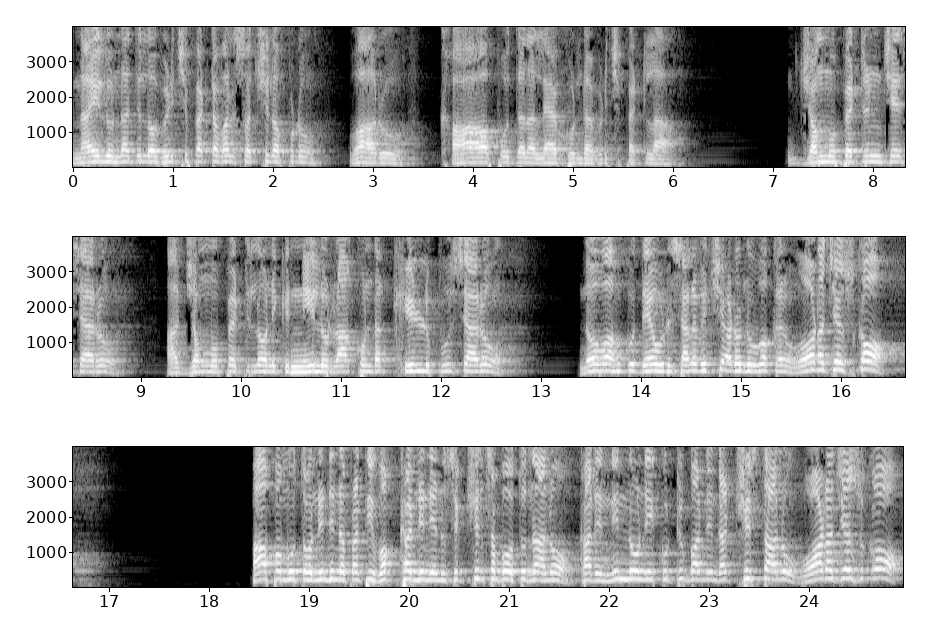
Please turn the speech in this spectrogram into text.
నైలు నదిలో విడిచిపెట్టవలసి వచ్చినప్పుడు వారు కాపుదల లేకుండా విడిచిపెట్టలా. జమ్ము పెట్టిని చేశారు. ఆ జమ్ము పెట్టిలోనికి నీళ్ళు రాకుండా కీళ్ళు పూశారు. నోవాహుకు దేవుడు సెలవిచ్చాడు నువ్వు ఒక ఓడ చేసుకో. పాపముతో నిండిన ప్రతి ఒక్కడిని నేను శిక్షించబోతున్నాను కానీ నిన్ను నీ కుటుంబాన్ని రక్షిస్తాను. ఓడ చేసుకో.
